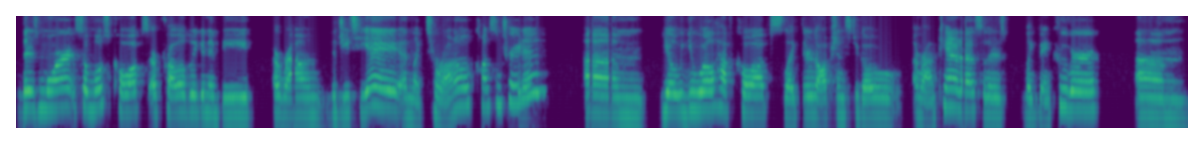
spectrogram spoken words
there's more. So most co-ops are probably going to be around the GTA and like Toronto concentrated. Um, you'll you will have co-ops like there's options to go around Canada. So there's like Vancouver, um,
